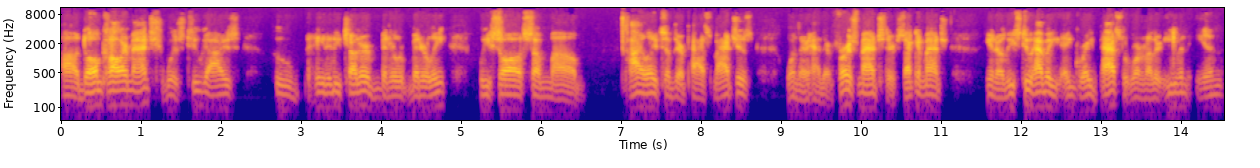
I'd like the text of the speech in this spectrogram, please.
uh, dog collar match, was two guys who hated each other bitter, bitterly. We saw some uh, highlights of their past matches when they had their first match, their second match. You know, these two have a, a great past with one another, even in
